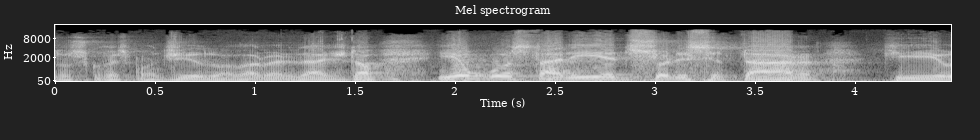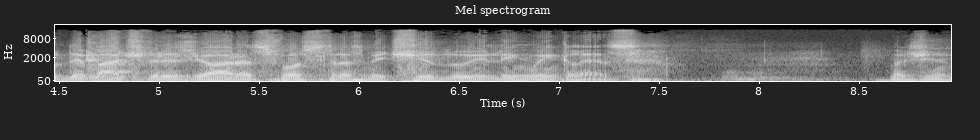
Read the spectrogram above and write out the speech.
Nos correspondido, a barbaridade e tal. E eu gostaria de solicitar que o debate 13 horas fosse transmitido em língua inglesa. Imagina.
